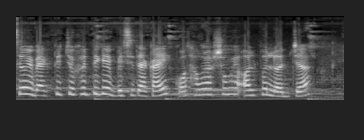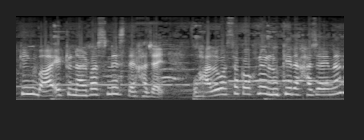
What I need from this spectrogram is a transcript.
সে ওই ব্যক্তির চোখের দিকে বেশি তাকায়, কথা বলার সময় অল্প লজ্জা, কিংবা একটু নার্ভাসনেস দেখা যায়। ভালোবাসা কখনো লুকিয়ে রাখা যায় না।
